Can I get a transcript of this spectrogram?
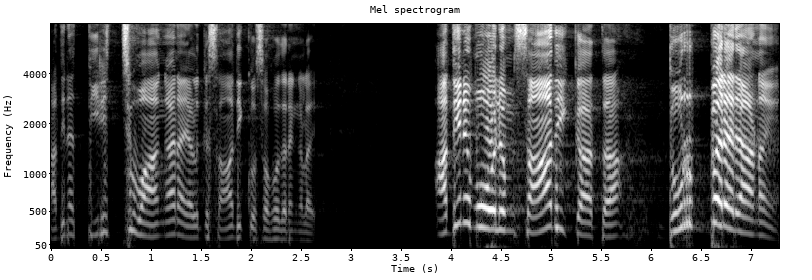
അതിനെ തിരിച്ചു വാങ്ങാൻ അയാൾക്ക് സാധിക്കും സഹോദരങ്ങളെ? അതിനുപോലും സാധിക്കാത്ത ദുർബലരാണ്.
